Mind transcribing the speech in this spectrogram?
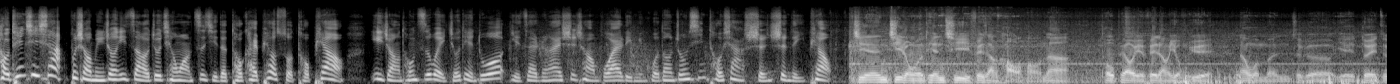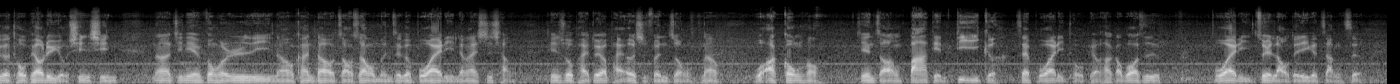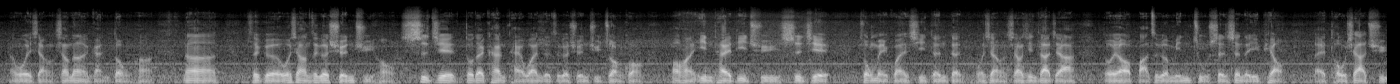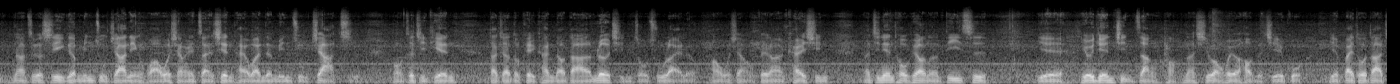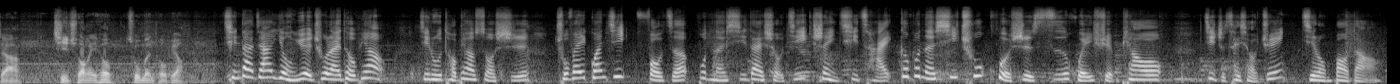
好天气下，不少民众一早就前往自己的投开票所投票。议长童子伟九点多也在仁爱市场博爱里民活动中心投下神圣的一票。今天基隆的天气非常好哈，那投票也非常踊跃，那我们这个也对这个投票率有信心。那今天风和日丽，然后看到早上我们这个博爱里仁爱市场，听说排队要排二十分钟。那我阿公哈，今天早上八点第一个在博爱里投票，他搞不好是博爱里最老的一个长者。那我也想相当的感动哈。那这个，我想这个选举哈，世界都在看台湾的这个选举状况，包含印太地区、世界、中美关系等等。我想相信大家都要把这个民主神圣的一票来投下去。那这个是一个民主嘉年华，我想也展现台湾的民主价值。哦，这几天大家都可以看到大家的热情走出来了。好，我想非常的开心。那今天投票呢，第一次也有一点紧张哈。那希望会有好的结果，也拜托大家起床以后出门投票。请大家踊跃出来投票。进入投票所时，除非关机，否则不能携带手机、摄影器材，更不能吸出或是撕毁选票哦。记者蔡小军，基隆报道。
